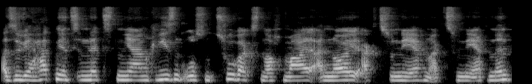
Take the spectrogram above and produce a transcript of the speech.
Also wir hatten jetzt im letzten Jahr einen riesengroßen Zuwachs nochmal an Neuaktionären, Aktionärinnen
